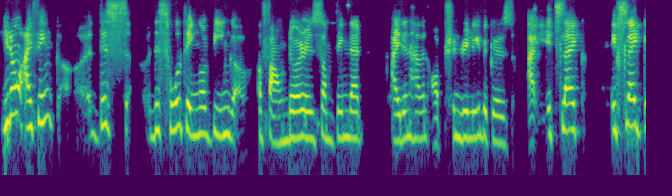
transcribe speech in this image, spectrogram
You know, I think uh, this this whole thing of being a, a founder is something that I didn't have an option really because I, it's like it's like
